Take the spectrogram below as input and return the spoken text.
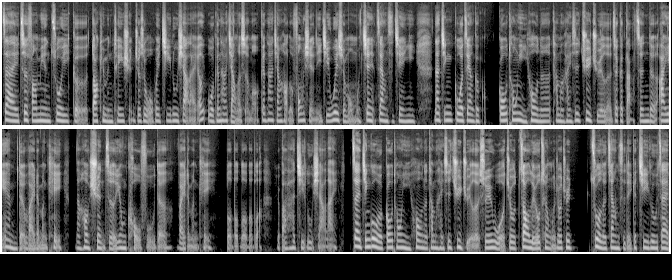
在这方面做一个 documentation，就是我会记录下来，哎，我跟他讲了什么，跟他讲好了风险以及为什么我们建这样子建议。那经过这样的沟通以后呢，他们还是拒绝了这个打针的 IM 的 vitamin K，然后选择用口服的 vitamin K。不不不不不，就把它记录下来。在经过我沟通以后呢，他们还是拒绝了，所以我就照流程，我就去做了这样子的一个记录在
